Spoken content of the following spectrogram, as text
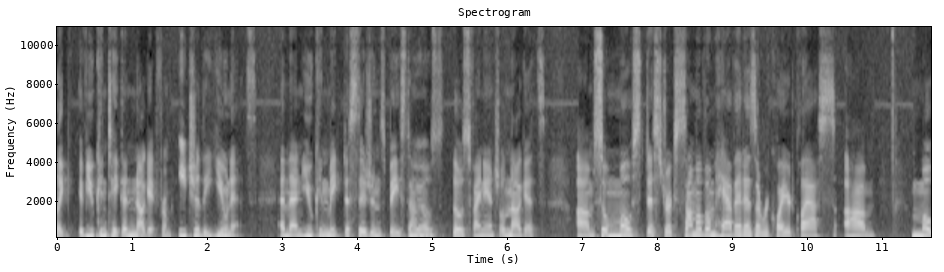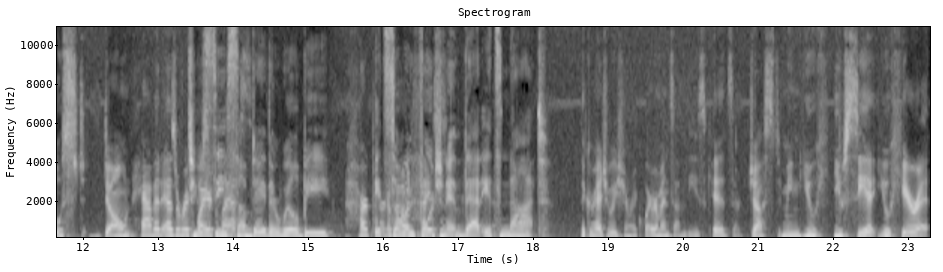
like if you can take a nugget from each of the units and then you can make decisions based on Yeah. those those financial nuggets um, so most districts some of them have it as a required class um, most don't have it as a required. Do you see class someday there will be? hard part It's so about high unfortunate that it's not. the graduation requirements on these kids are just i mean you you see it you hear it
